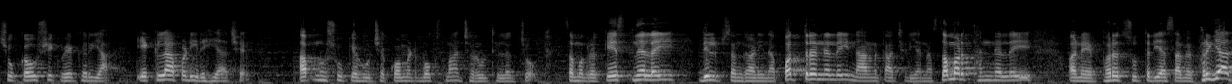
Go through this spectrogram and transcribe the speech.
શું કૌશિક વેકરિયા એકલા પડી રહ્યા છે? આપનું શું કહેવું છે? કોમેન્ટ બોક્સમાં જરૂરથી લખજો. સમગ્ર કેસને લઈ, દિલીપ સંઘાણીના પત્રને લઈ નારણ કાછડિયાના સમર્થનને લઈ અને ભરત સુતરિયા સામે ફરિયાદ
